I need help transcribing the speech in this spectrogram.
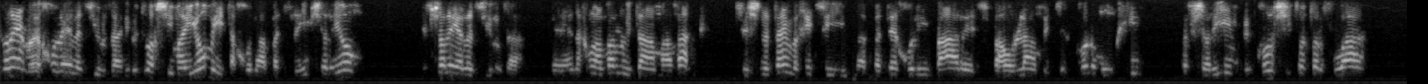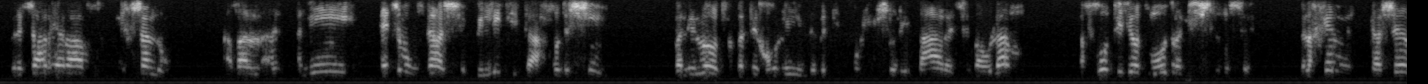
שכנראה לא יכול היה להציל אותה. אני בטוח שאם היום היא הייתה חולה, בתנאים של היום, אפשר היה להציל אותה. אנחנו עברנו איתה מאבק של שנתיים וחצי בבתי חולים בארץ, בעולם, אצל כל המומחים אפשריים בכל שיטות הרפואה, ולצערי הרב נכשלנו. אבל אני, עצם העובדה שביליתי את החודשים בלילות בבתי חולים ובטיפולים שונים בארץ ובעולם, הפכו אותי להיות מאוד רגיש לנושא. ולכן, כאשר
